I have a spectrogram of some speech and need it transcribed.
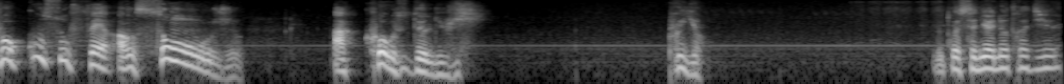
beaucoup souffert en songe à cause de lui. Prions. Notre Seigneur et notre Dieu,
